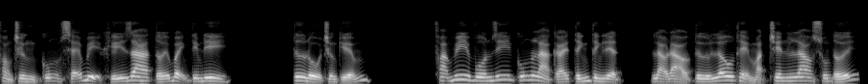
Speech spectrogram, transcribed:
phòng trừng cũng sẽ bị khí ra tới bệnh tim đi. Tư đồ trường kiếm. Phạm vi vốn dĩ cũng là cái tính tình liệt, lảo đảo từ lâu thể mặt trên lao xuống tới,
